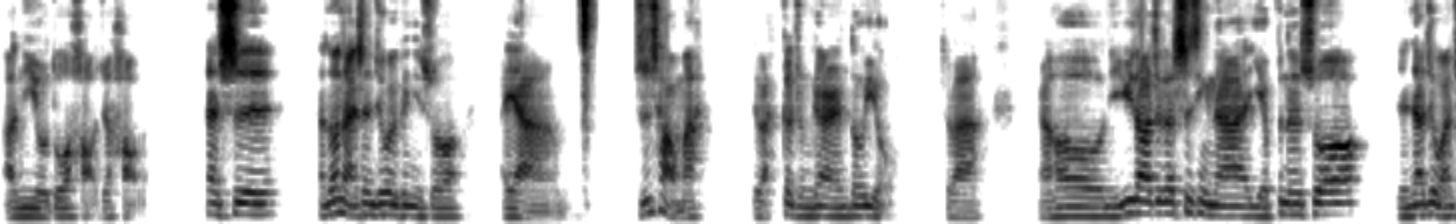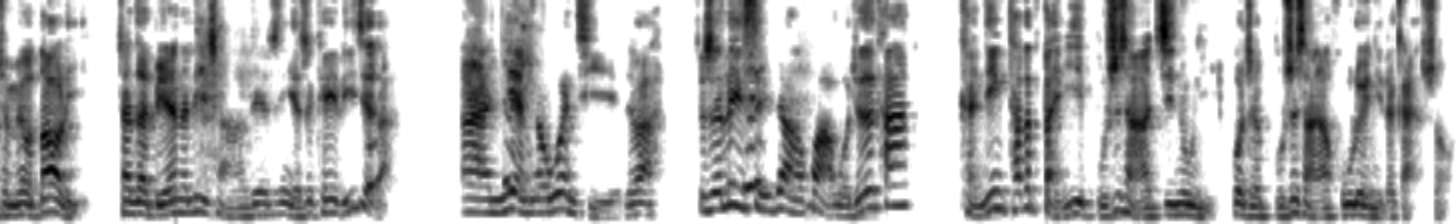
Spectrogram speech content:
啊，你有多好就好了。但是很多男生就会跟你说，哎呀，职场嘛，对吧？各种各样人都有，是吧？然后你遇到这个事情呢，也不能说人家就完全没有道理。站在别人的立场，这件事情也是可以理解的。当然你也没有问题，对吧？就是类似于这样的话，我觉得他肯定他的本意不是想要激怒你，或者不是想要忽略你的感受。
